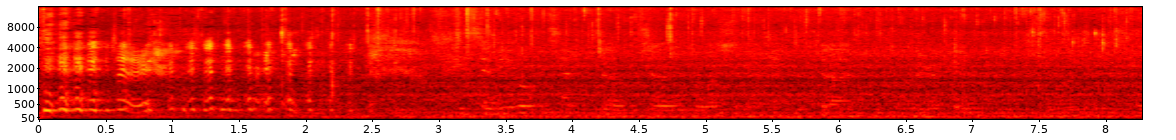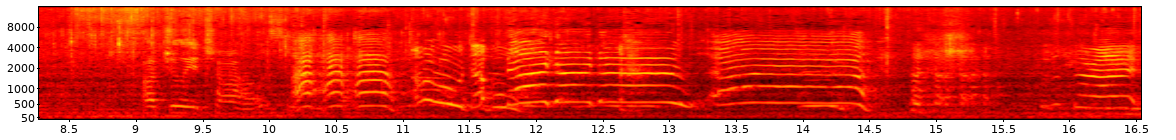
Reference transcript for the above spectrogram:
two. Oh, Julia Childs. Ah, ah, ah! oh, double. No, no, no! Ah! That's all right.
